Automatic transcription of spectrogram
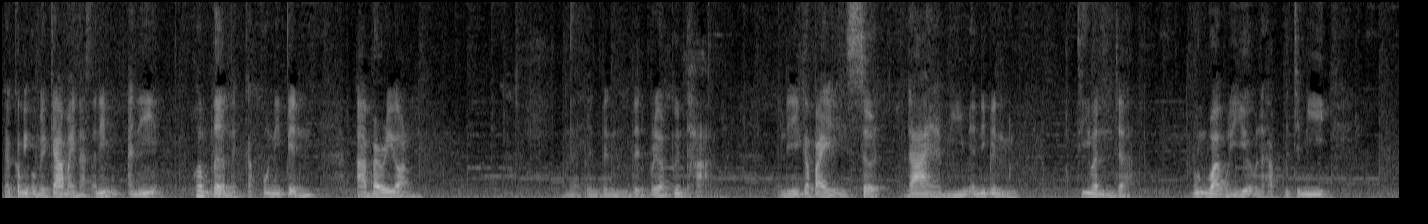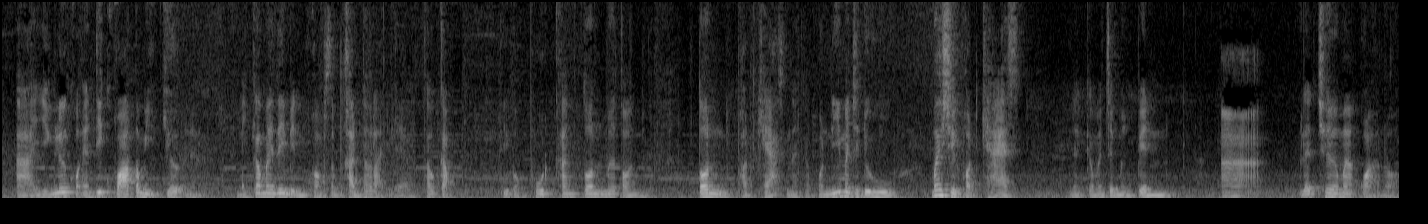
แล้วก็มีโอเมก้า minus อันนี้อันนี้เพิ่มเติมนะครับ พวกนี้เป็นอ่าแบริออนนะเป็นเป็นเป็นแบริออนพื้นฐาน อันนี้ก็ไป search ได้นะมีอันนี้เป็นที่มันจะวุ่นวายกว่านี้เยอะนะครับ มันจะมี อ่าอย่างเรื่องของ anti ควาร์กก็มีเยอะนะนี่ก็ไม่ได้เป็นความสำคัญเท่าไหร่แล้ว เท่ากับที่ผมพูดข้างต้นเมื่อตอนต้นพอดแคสต์นะครับวันนี้มันจะดูไม่เชิงพอดแคสต์นะครับมันจะเหมือนเป็นอ่าเลคเชอร์มากกว่าเนาะ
